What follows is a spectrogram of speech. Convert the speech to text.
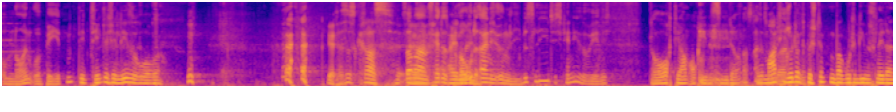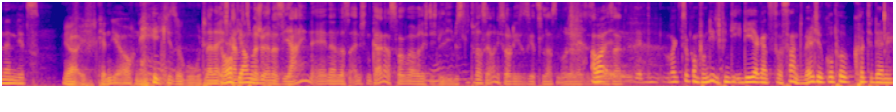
Um 9 Uhr beten. Die tägliche Leseohre. Ja, das ist krass. Sag mal, Äh, fettes Iron Brot Maiden. eigentlich irgendein Liebeslied? Ich kenne die so wenig. Doch, die haben auch Liebeslieder. Was Also Martin würde uns bestimmt ein paar gute Liebeslieder nennen jetzt. Ja, ich kenne die auch nicht so gut. Nein, nein, Doch, ich kann die mich zum Beispiel an das Jein erinnern, was eigentlich ein geiler Song war, aber richtig ein Liebeslied war es ja auch nicht. Soll ich es jetzt lassen oder lass Aber mal sagen? äh, wegzukommen vom Lied, ich finde die Idee ja ganz interessant. Welche Gruppe könnte denn...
